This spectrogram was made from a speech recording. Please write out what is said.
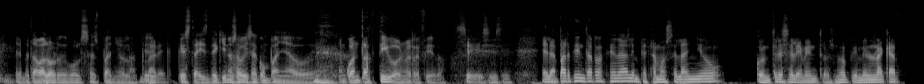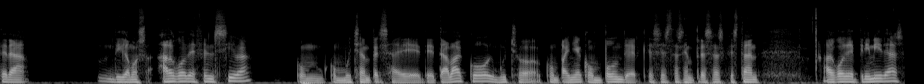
y el metavalor de bolsa española? ¿Qué, ¿qué estáis? ¿De quién os habéis acompañado? en cuanto a activos me refiero. Sí, sí, sí. En la parte internacional empezamos el año con tres elementos, ¿no? Primero una cartera digamos, algo defensiva, con, mucha empresa de, tabaco y mucha compañía compounder, que es estas empresas que están algo deprimidas,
